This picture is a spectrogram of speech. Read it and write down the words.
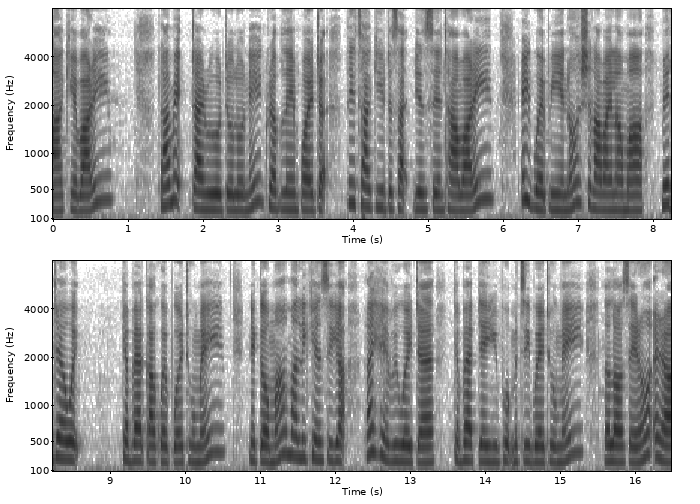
လာခဲ့ပါတယ်။ လာမယ့်တိုင်ရိုတိုလိုနဲ့ grappling point အတွက်တေချာကီဒီဇိုင်းပြင်ဆင်ထားပါတယ်။အဲ့ပွဲပြီးရင်တော့ရှလပိုင်းလောက်မှာ middleweight ကဘက်ကကွယ်ပွဲထုံမယ်။နီကောမှာမာလီခင်စီက light heavyweight တန်ကဘက်ပြန်ယူဖို့မကြည့်ပွဲထုံမယ်။လောလောဆယ်တော့အဲ့ဒါ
